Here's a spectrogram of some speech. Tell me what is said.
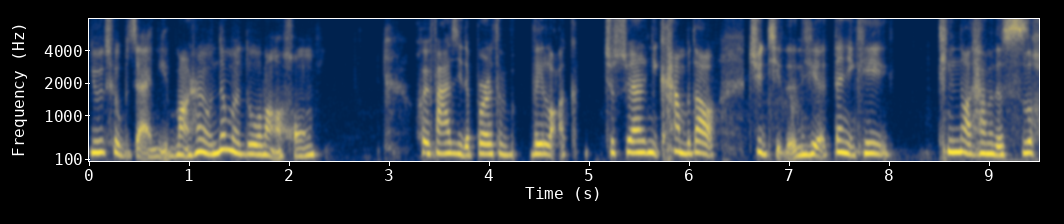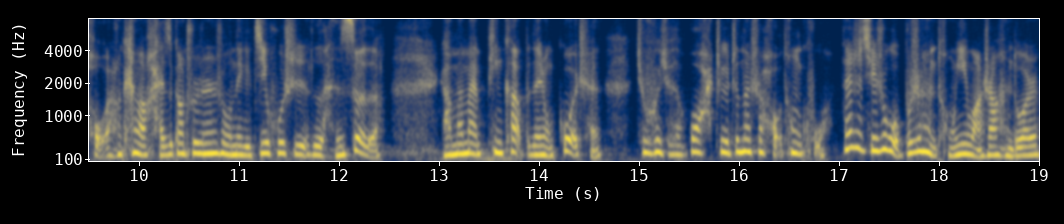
YouTube 在，你网上有那么多网红会发自己的 birth vlog，就虽然你看不到具体的那些，但你可以。听到他们的嘶吼，然后看到孩子刚出生的时候那个几乎是蓝色的，然后慢慢 pink up 的那种过程，就会觉得哇，这个真的是好痛苦。但是其实我不是很同意网上很多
